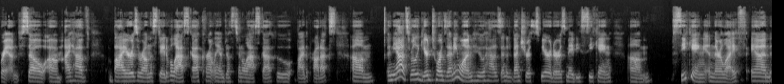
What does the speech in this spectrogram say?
brand. So um, I have buyers around the state of Alaska. Currently, I'm just in Alaska who buy the products. Um, and yeah, it's really geared towards anyone who has an adventurous spirit or is maybe seeking um, seeking in their life. And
